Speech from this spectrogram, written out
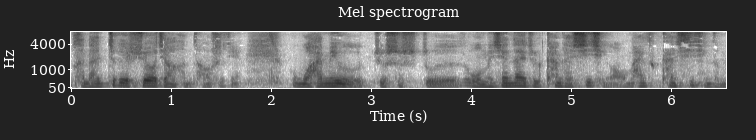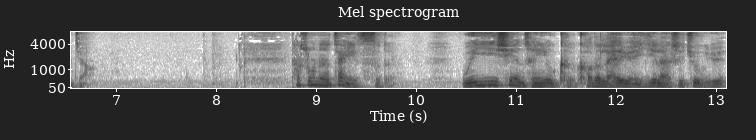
很难，这个需要讲很长时间。我还没有，就是说，我们现在就看看西秦啊，我们还是看西秦怎么讲。他说呢，再一次的，唯一现成又可靠的来源依然是旧约。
